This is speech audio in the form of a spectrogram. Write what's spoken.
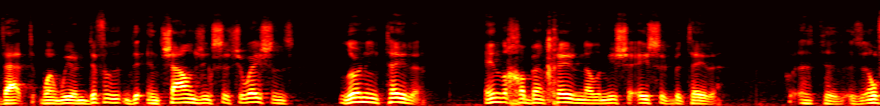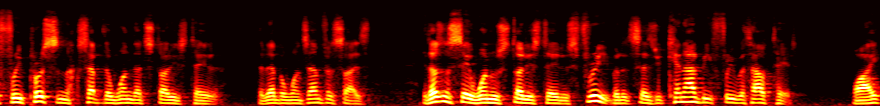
that when we are in different, in challenging situations, learning Torah, in the there's no free person except the one that studies Torah. The Rebbe once emphasized it doesn't say one who studies Torah is free, but it says you cannot be free without Torah. Why?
